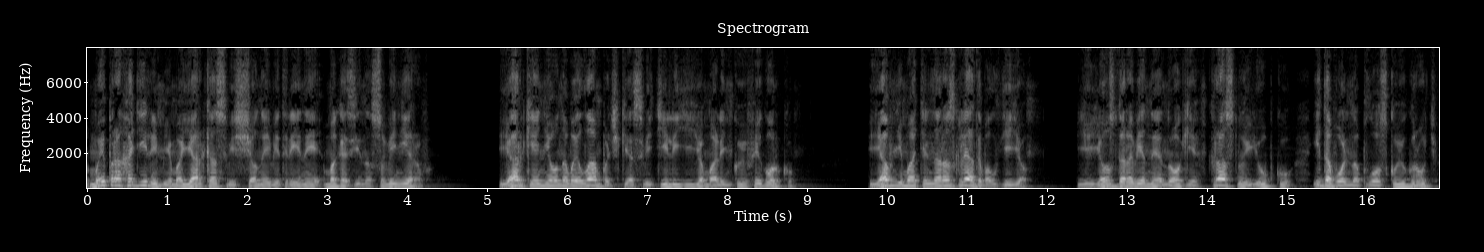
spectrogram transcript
Мы проходили мимо ярко освещенной витрины магазина сувениров. Яркие неоновые лампочки осветили ее маленькую фигурку. Я внимательно разглядывал ее. Ее здоровенные ноги, красную юбку и довольно плоскую грудь.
